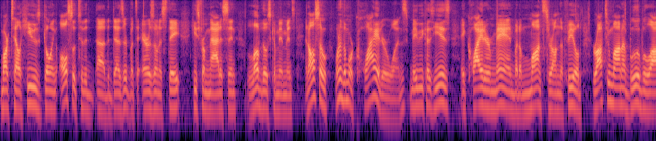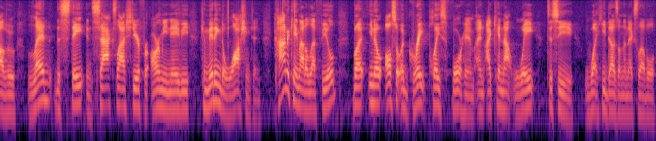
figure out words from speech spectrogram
Martell Hughes going also to the, uh, the desert, but to Arizona State. He's from Madison. Love those commitments. And also one of the more quieter ones, maybe because he is a quieter man, but a monster on the field. Ratumana Bulabulavu led the state in sacks last year for Army Navy, committing to Washington. Kind of came out of left field, but you know, also a great place for him. And I cannot wait to see what he does on the next level.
